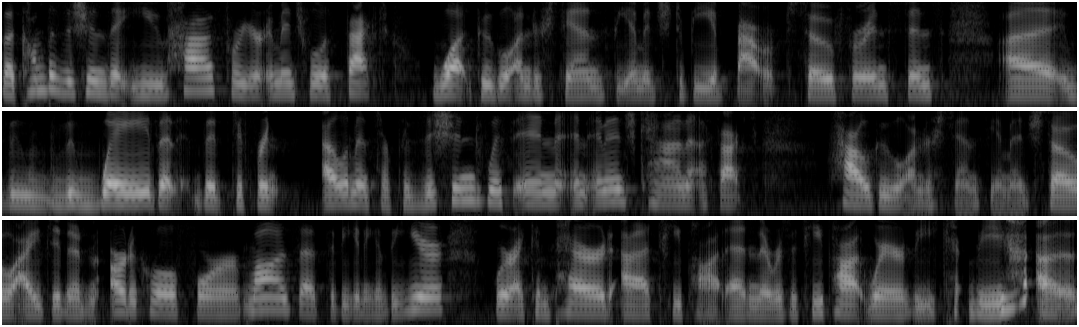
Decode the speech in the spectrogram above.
the composition that you have for your image will affect what Google understands the image to be about. So for instance, uh, the, the way that, that different elements are positioned within an image can affect how Google understands the image. So I did an article for Moz at the beginning of the year where I compared a teapot and there was a teapot where the, the, uh,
